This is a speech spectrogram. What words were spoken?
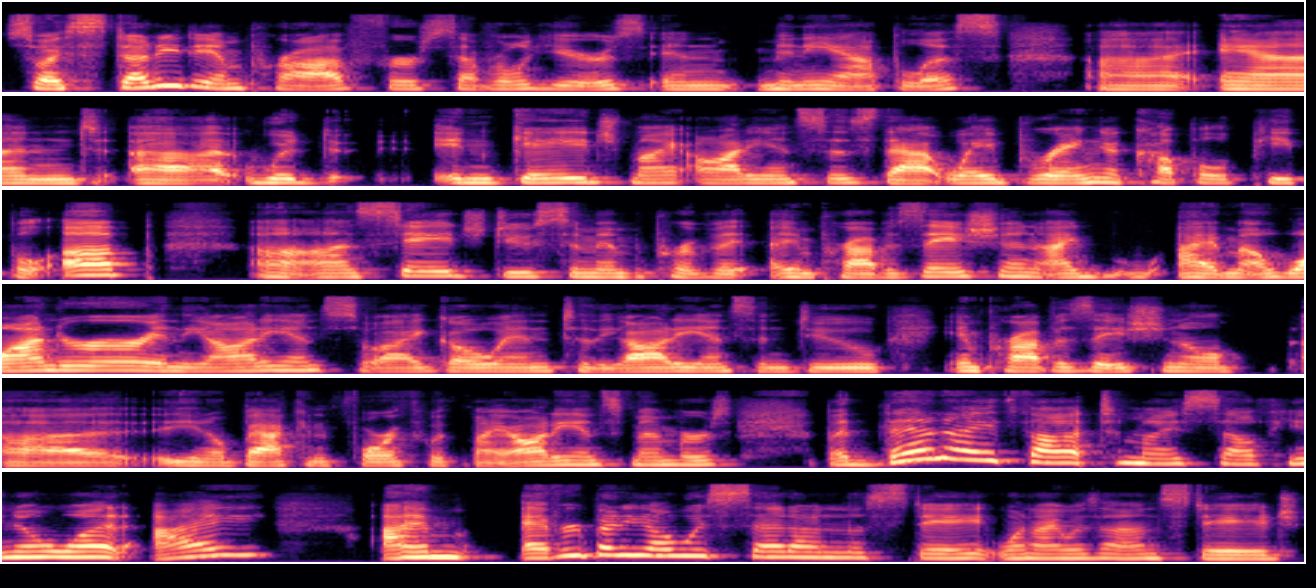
So I studied improv for several years in Minneapolis uh, and uh, would engage my audiences that way, bring a couple of people up uh, on stage, do some improv- improvisation. I, I'm a wanderer in the audience. So I go into the audience and do improvisational, uh, you know, back and forth with my audience members. But then I thought to myself, you know what? I I'm everybody always said on the stage when I was on stage,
